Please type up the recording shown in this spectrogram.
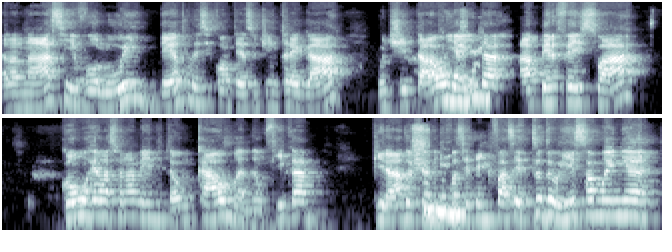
ela nasce e evolui dentro desse contexto de entregar o digital e ainda aperfeiçoar com o relacionamento. Então, calma, não fica pirado achando que você tem que fazer tudo isso amanhã.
